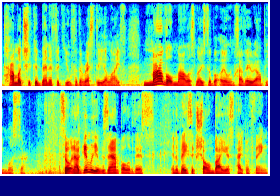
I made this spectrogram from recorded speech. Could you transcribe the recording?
how much it could benefit you for the rest of your life. Mavel malas musar. So, and I'll give you an example of this in a basic shalom bias type of thing.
